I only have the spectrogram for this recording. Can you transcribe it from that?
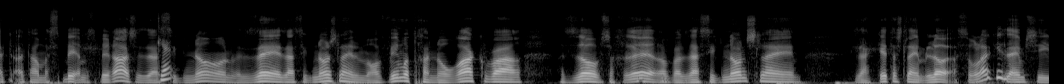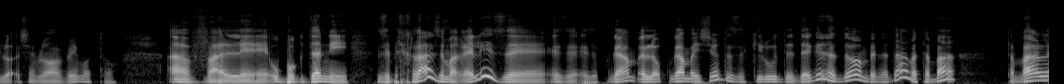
את- אתה מסביר, מסבירה שזה כן. הסגנון, וזה, זה הסגנון שלהם, הם אוהבים אותך נורא כבר, עזוב, שחרר, אבל זה הסגנון שלהם, זה הקטע שלהם. לא, אסור להגיד להם לא, שהם לא אוהבים אותו. אבל uh, הוא בוגדני, זה בכלל, זה מראה לי איזה, איזה, איזה פגם, לא פגם באישיות, זה כאילו זה דגל אדום, בן אדם, אתה בא, אתה בא ל,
